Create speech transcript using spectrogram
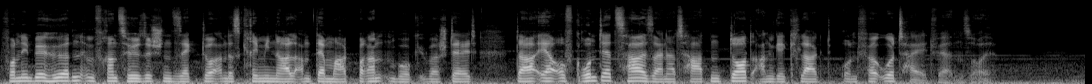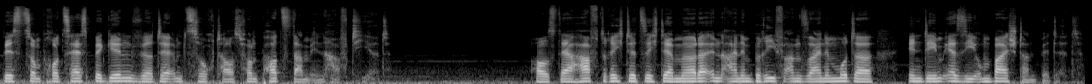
von den Behörden im französischen Sektor an das Kriminalamt der Mark Brandenburg überstellt, da er aufgrund der Zahl seiner Taten dort angeklagt und verurteilt werden soll. Bis zum Prozessbeginn wird er im Zuchthaus von Potsdam inhaftiert. Aus der Haft richtet sich der Mörder in einem Brief an seine Mutter, in dem er sie um Beistand bittet.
